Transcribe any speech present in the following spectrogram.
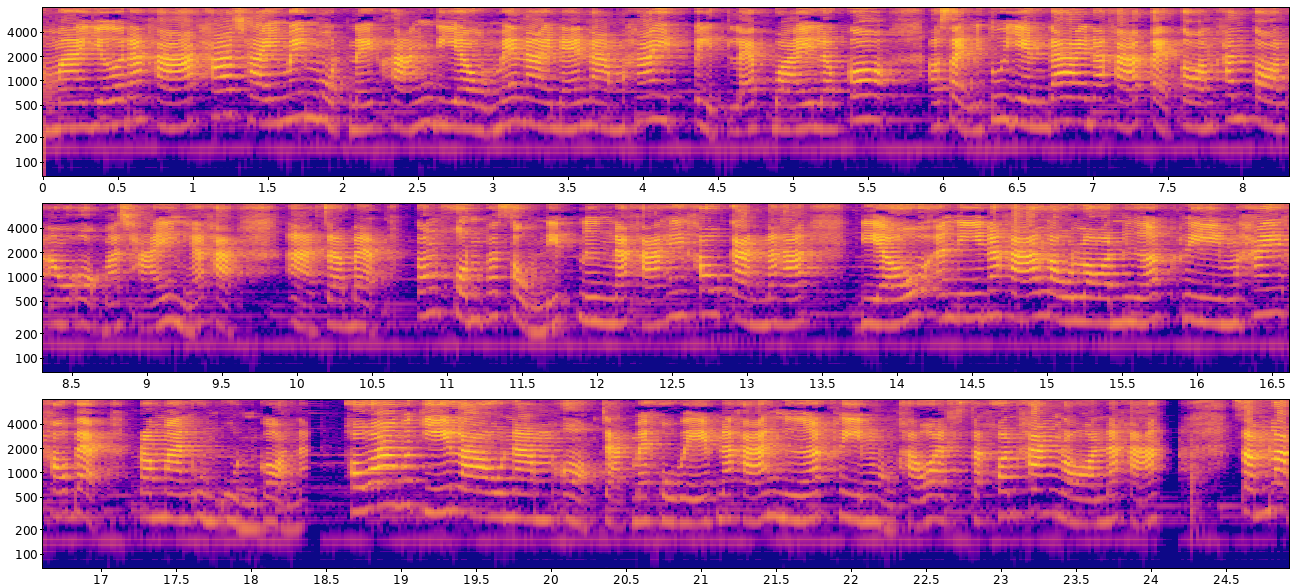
มมาเยอะนะคะ ถ้าใช้ไม่หมดในครั้งเดียว แม่นายแนะนำให้ปิดแรปไว้ แล้วก็เอาใส่ในตู้เย็นได้นะคะ แต่ตอนขั้นตอนเอาออกมาใช้อย่างเงี้ยค่ะ อาจจะแบบต้องคนผสมนิดนึงนะคะ ให้เข้ากันนะคะ เดี๋ยวอันนี้นะคะเรารอเนื้อครีมให้เขาแบบประมาณอุ่นๆก่อนนะ ราะว่าเมื่อกี้เรานำออกจากไมโครเวฟนะคะ เนื้อครีมของเขาอะจะค่อนข้างร้อนนะคะสำหรับ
